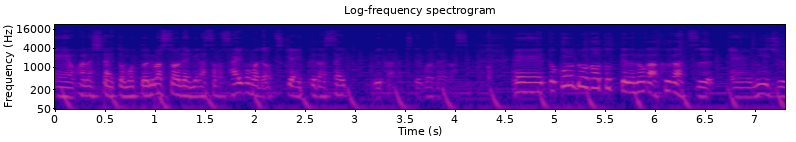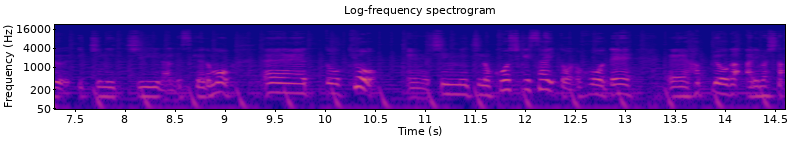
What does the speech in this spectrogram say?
えー、お話したいと思っておりますので、皆様最後までお付き合いくださいという形でございます。えーと、この動画を撮っているのが9月、えー、21日なんですけれども、えーと、今日、えー、新日の公式サイトの方で、えー、発表がありました。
